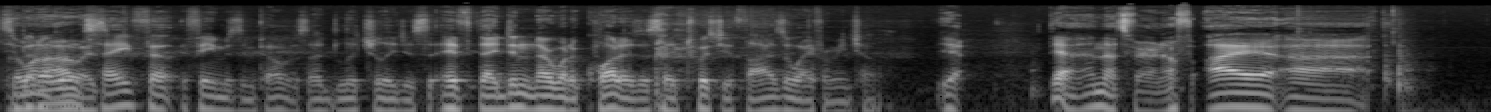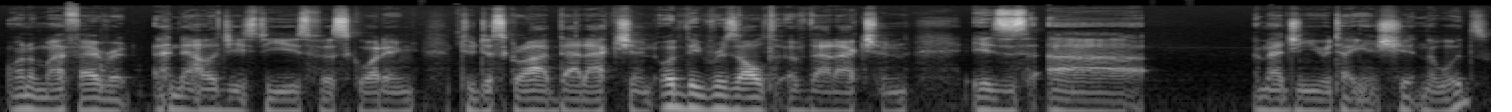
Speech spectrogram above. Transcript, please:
the but one I I wouldn't always- say fe- femurs and pelvis. I'd literally just if they didn't know what a quad is, I said twist your thighs away from each other. Yeah, yeah, and that's fair enough. I uh, one of my favorite analogies to use for squatting to describe that action or the result of that action is uh, imagine you were taking a shit in the woods.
